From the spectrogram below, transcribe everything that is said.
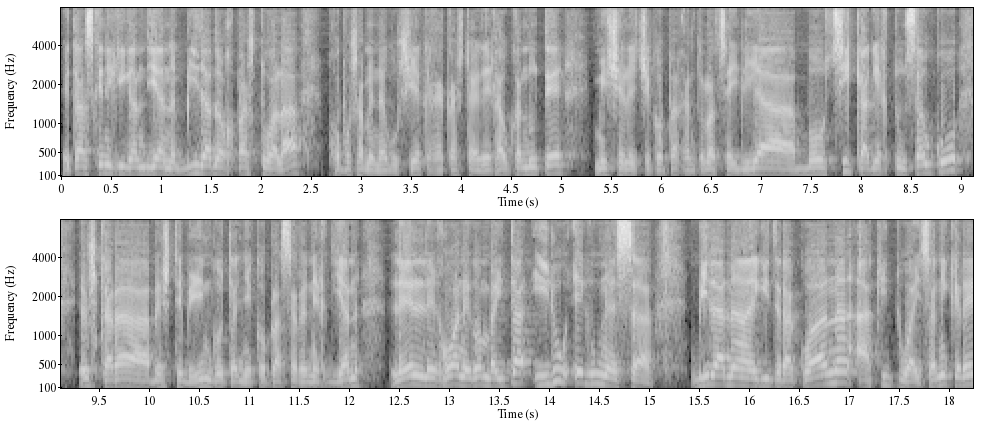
eta azkenik igandian bidador pastuala, proposamen nagusiek, rakasta edera dute, Michel Etxekopak antolatzailea bozik agertu zauku, Euskara beste behin gotaineko plazaren erdian, lehen leroan egon baita, iru egunez, bila lana egiterakoan, akitua izanik ere,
